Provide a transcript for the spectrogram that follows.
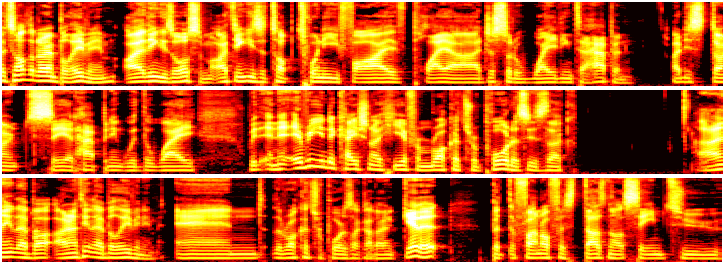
it's not that I don't believe in him. I think he's awesome. I think he's a top twenty-five player, just sort of waiting to happen. I just don't see it happening with the way with and every indication I hear from Rockets reporters is like, I don't think they I don't think they believe in him, and the Rockets reporters like I don't get it, but the front office does not seem to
